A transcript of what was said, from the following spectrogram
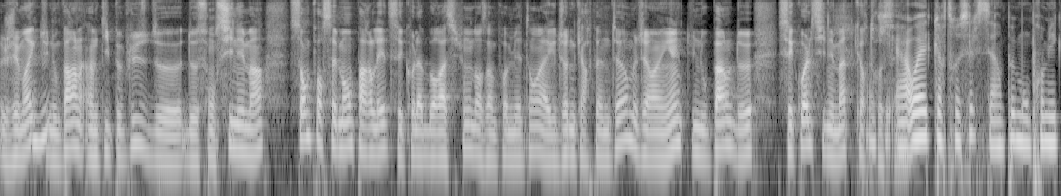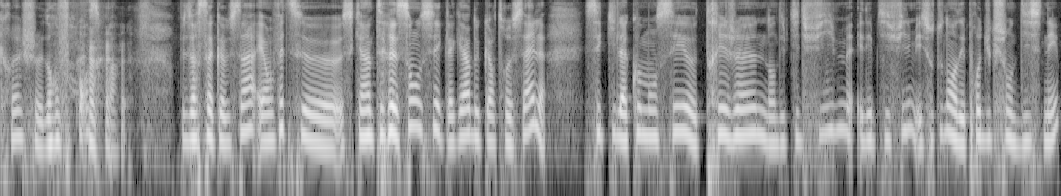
j'aimerais que tu mhm. nous parles un petit peu plus de, de, son cinéma, sans forcément parler de ses collaborations dans un premier temps avec John Carpenter, mais j'aimerais bien que tu nous parles de c'est quoi le cinéma de Kurt Russell. Ah ouais, Kurt Russell, c'est un peu mon premier crush d'enfance. on peut dire ça comme ça. Et en fait, ce, ce qui est intéressant aussi avec la carrière de Kurt Russell, c'est qu'il a commencé euh, très jeune dans des petits films et des petits films et surtout dans des productions Disney.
